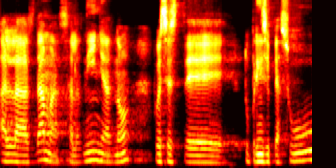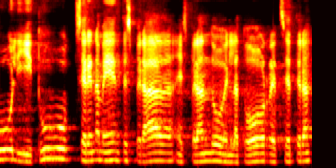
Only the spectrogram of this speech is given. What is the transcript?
a las damas, a las niñas, ¿no? Pues este, tu príncipe azul y tú serenamente esperada, esperando en la torre, etcétera.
